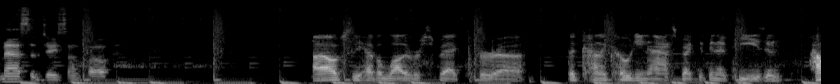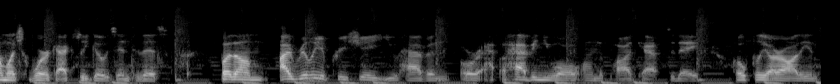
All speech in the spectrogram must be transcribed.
massive JSON file. I obviously have a lot of respect for uh, the kind of coding aspect of NFTs and how much work actually goes into this. But um, I really appreciate you having or ha- having you all on the podcast today. hopefully our audience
